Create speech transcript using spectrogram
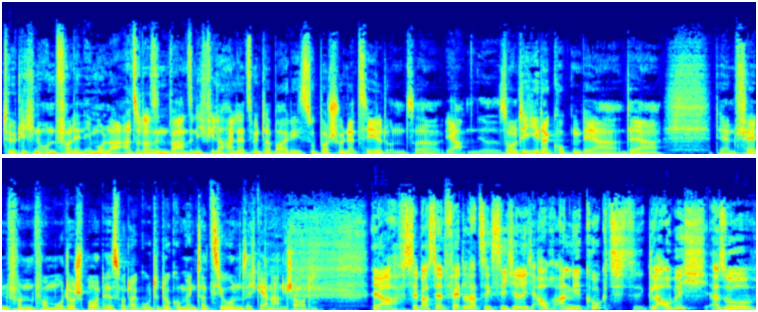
tödlichen Unfall in Imola. Also da sind wahnsinnig viele Highlights mit dabei, die super schön erzählt und äh, ja, sollte jeder gucken, der, der, der ein Fan von, vom Motorsport ist oder gute Dokumentationen sich gerne anschaut. Ja, Sebastian Vettel hat sich sicherlich auch angeguckt, glaube ich. Also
